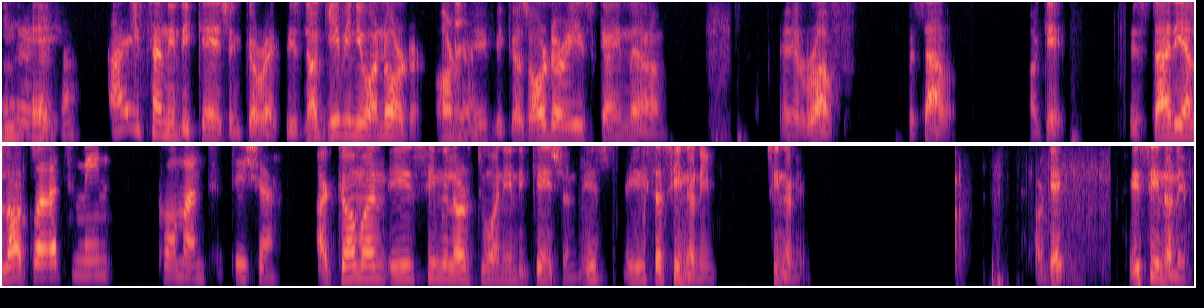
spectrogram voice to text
Indication. Ah, it's an indication, correct. It's not giving you an order. order. Okay, because order is kind of uh, rough, pesado. Okay, study a lot. What mean command, teacher? A command is similar to an indication. It's, it's a synonym, synonym. Okay, it's synonym,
